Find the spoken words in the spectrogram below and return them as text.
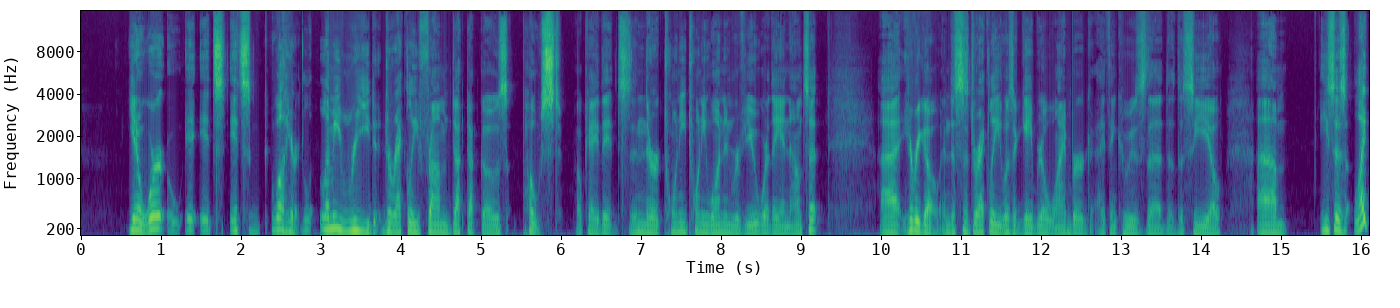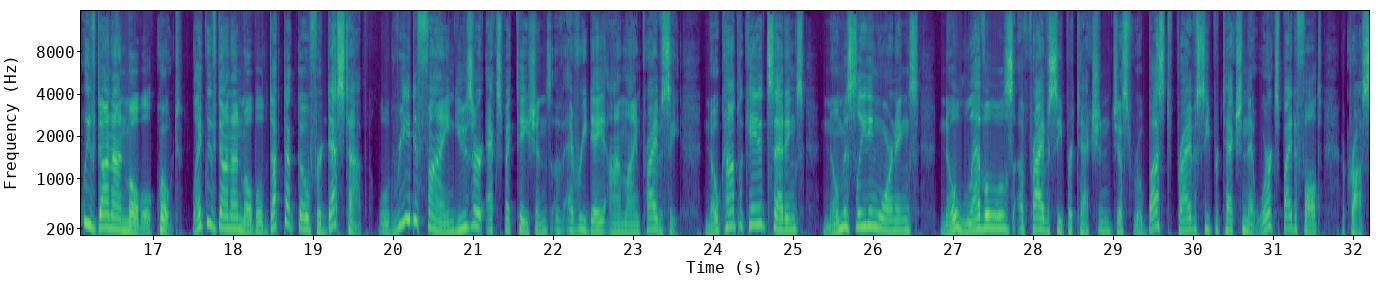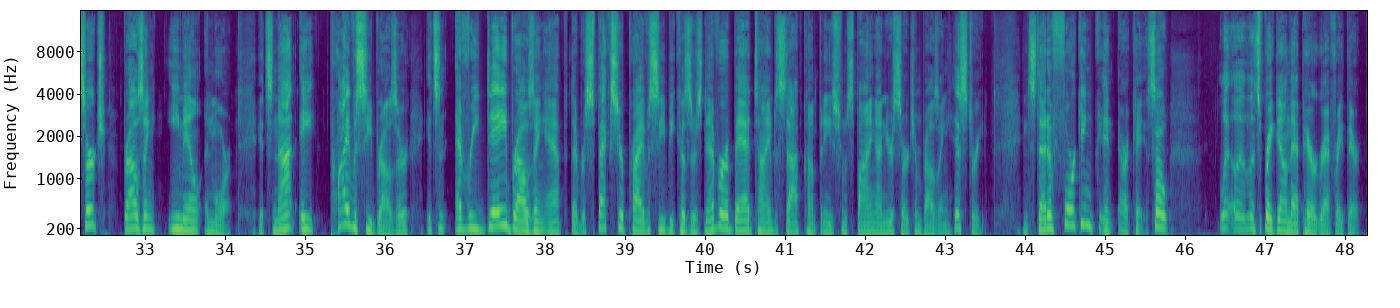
you know, we're it's it's well here. Let me read directly from DuckDuckGo's post. Okay, it's in their 2021 in review where they announce it. Uh, here we go, and this is directly was it Gabriel Weinberg, I think, who is the the, the CEO. Um, he says, like we've done on mobile, quote, like we've done on mobile, DuckDuckGo for desktop will redefine user expectations of everyday online privacy. No complicated settings, no misleading warnings, no levels of privacy protection, just robust privacy protection that works by default across search, browsing, email, and more. It's not a privacy browser. It's an everyday browsing app that respects your privacy because there's never a bad time to stop companies from spying on your search and browsing history. Instead of forking, okay, so let, us break down that paragraph right there.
